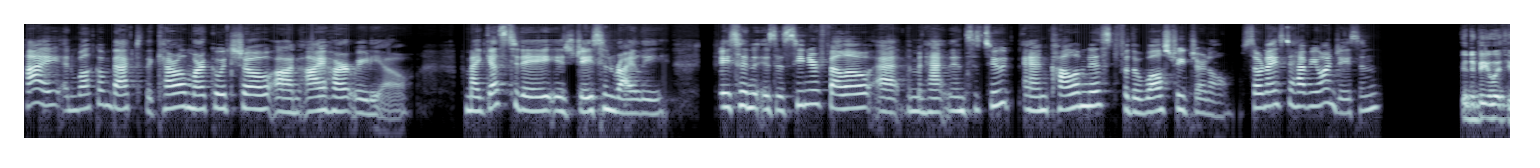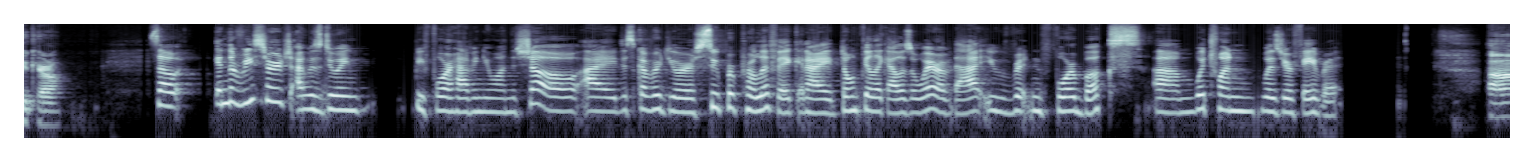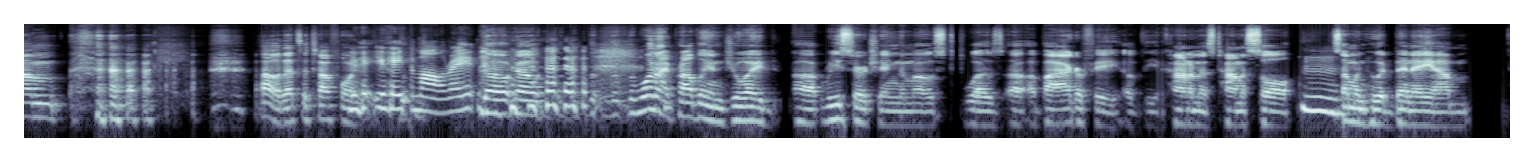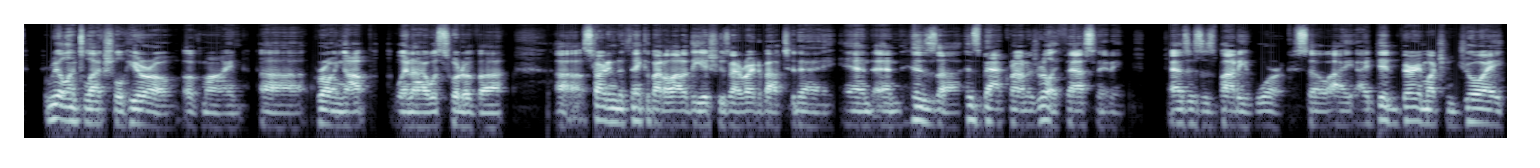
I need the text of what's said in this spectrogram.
Hi, and welcome back to the Karol Markowicz Show on iHeartRadio. My guest today is Jason Riley. Jason is a senior fellow at the Manhattan Institute and columnist for the Wall Street Journal. So nice to have you on, Jason. Good to be with you, Karol. So, in the research I was doing before having you on the show, I discovered you're super prolific, and I don't feel like I was aware of that. You've written four books. Um, which one was your favorite? Um, oh, that's a tough one. You, you hate them all, right? no, no. the, the, the, one I probably enjoyed uh, researching the most was a, a, biography of the economist Thomas Sowell, mm. someone who had been a um, real intellectual hero of mine uh, growing up when I was sort of uh, uh, starting to think about a lot of the issues I write about today. And and his uh, his background is really fascinating as is his body of work. So I, I did very much enjoy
